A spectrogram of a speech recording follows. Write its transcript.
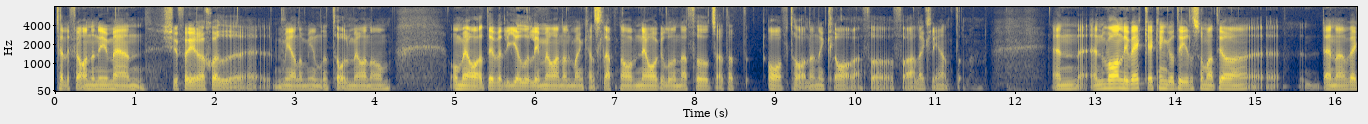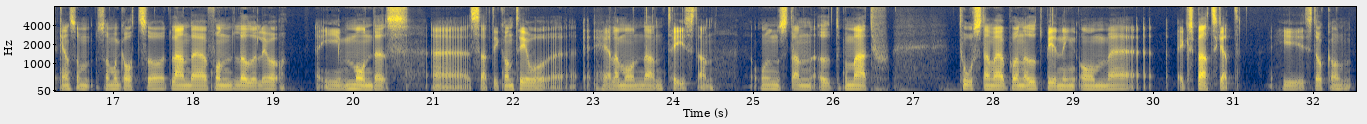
telefonen är ju med en 24-7 eh, mer eller mindre 12 månader om, om året. Det är väl juli månad man kan slappna av någorlunda förutsatt att avtalen är klara för, för alla klienter. En, en vanlig vecka kan gå till som att jag denna veckan som, som har gått så landar jag från Luleå i måndags. Eh, satt i kontor eh, hela måndagen, tisdagen, onsdagen ute på match. Torsdagen var jag på en utbildning om eh, expertskatt i Stockholm.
